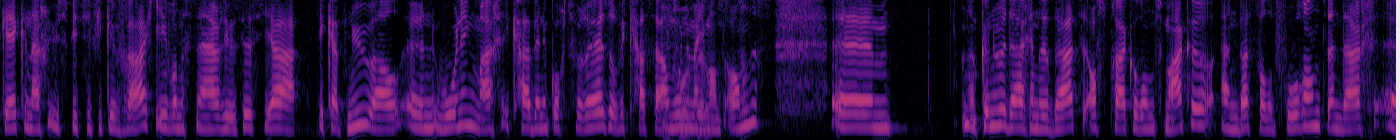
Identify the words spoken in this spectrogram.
kijken naar uw specifieke vraag, een van de scenario's is, ja, ik heb nu wel een woning, maar ik ga binnenkort verhuizen of ik ga samenwonen met iemand anders. Um, dan kunnen we daar inderdaad afspraken rond maken en best al op voorhand. En daar uh,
